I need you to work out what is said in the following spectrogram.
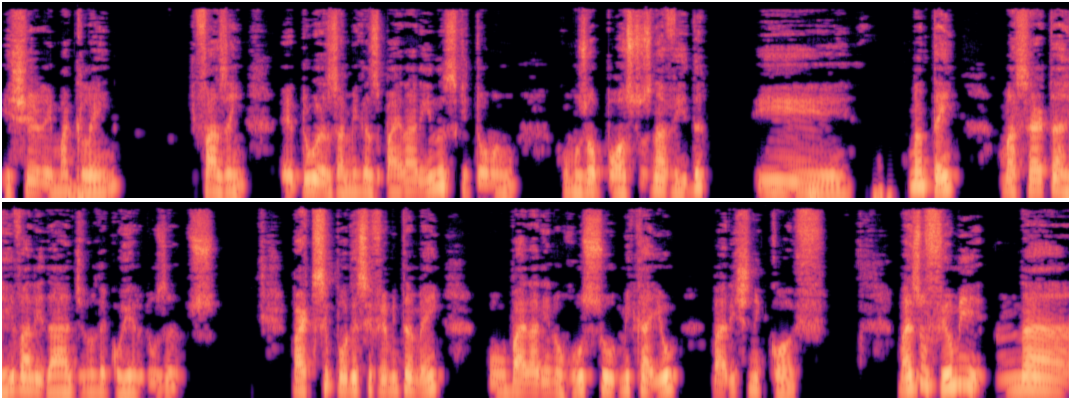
e Shirley MacLaine, que fazem é, duas amigas bailarinas que tomam como os opostos na vida e mantém uma certa rivalidade no decorrer dos anos. Participou desse filme também o bailarino russo Mikhail Baryshnikov. Mas o filme, na,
